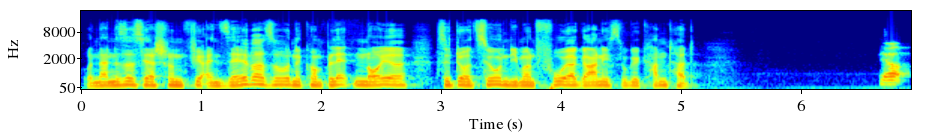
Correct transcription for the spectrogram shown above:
Und dann ist es ja schon für einen selber so eine komplett neue Situation, die man vorher gar nicht so gekannt hat. Ja,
